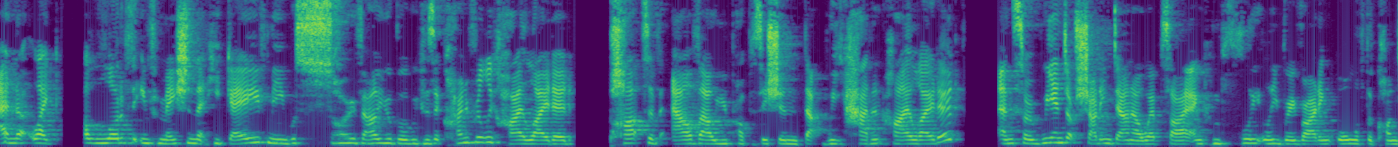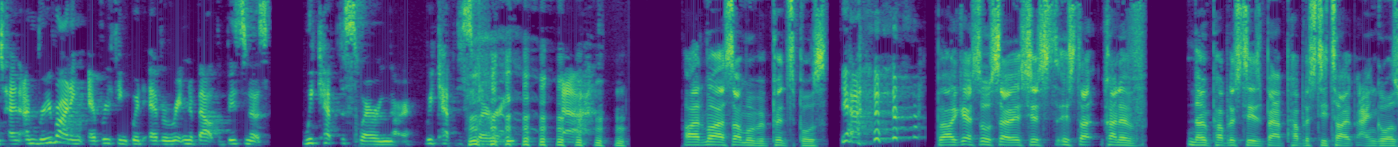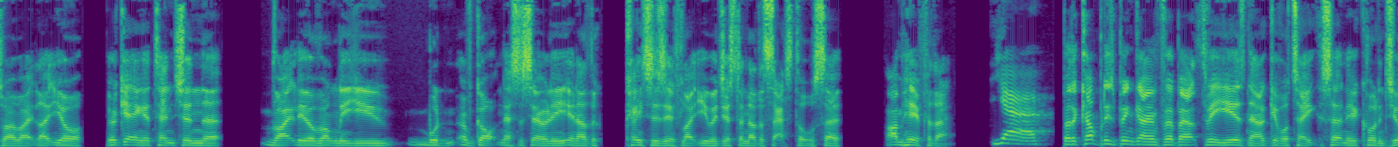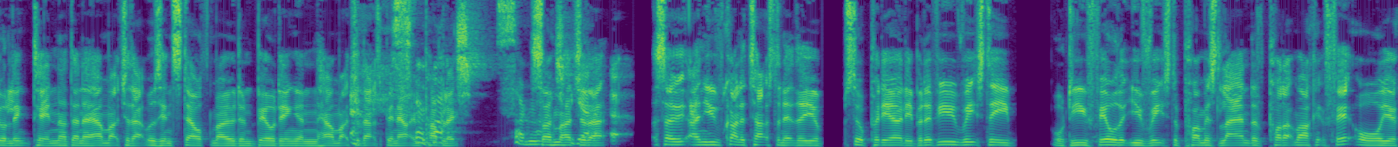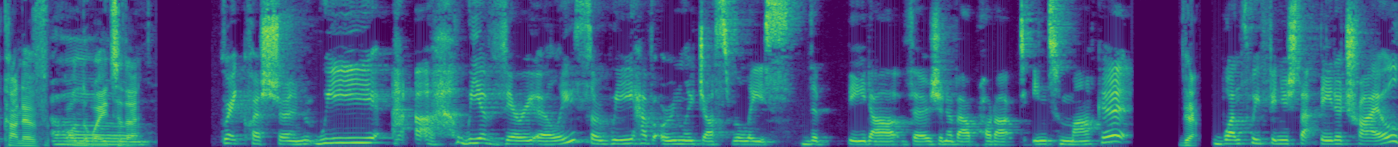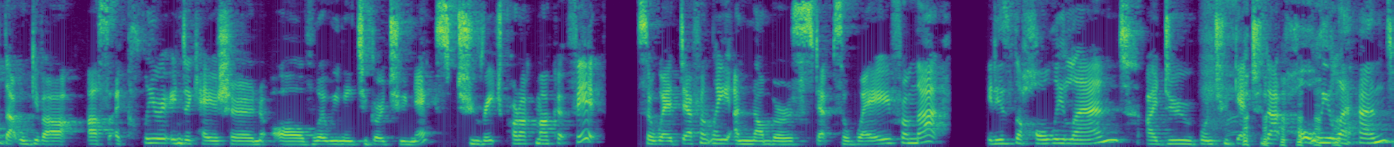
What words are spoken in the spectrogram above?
And like, a lot of the information that he gave me was so valuable because it kind of really highlighted parts of our value proposition that we hadn't highlighted. And so we end up shutting down our website and completely rewriting all of the content and rewriting everything we'd ever written about the business. We kept the swearing though. We kept the swearing. yeah. I admire someone with principles, Yeah. but I guess also it's just it's that kind of no publicity is bad publicity type angle as well, right? Like you're you're getting attention that rightly or wrongly you wouldn't have got necessarily in other cases if like you were just another SaaS tool. So I'm here for that. yeah. But the company's been going for about three years now, give or take. Certainly, according to your LinkedIn, I don't know how much of that was in stealth mode and building, and how much of that's been out So in public. much. So much. So much of that. So, and you've kind of touched on it that you're still pretty early. But have you reached the, or do you feel that you've reached the promised land of product market fit, or you're kind of on the way to that? Oh, Great question. We uh, we are very early, so we have only just released the beta version of our product into market. Yeah. Once we finish that beta trial, that will give our, us a clear indication of where we need to go to next to reach product market fit. So we're definitely a number of steps away from that. It is the holy land. I do want to get to that holy land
